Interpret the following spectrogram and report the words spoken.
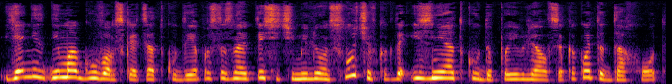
Я не, не могу вам сказать откуда. Я просто знаю тысячи, миллион случаев, когда из ниоткуда появлялся какой-то доход,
